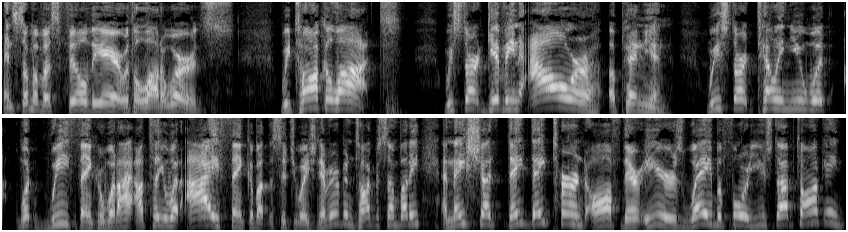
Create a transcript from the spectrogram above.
And some of us fill the air with a lot of words. We talk a lot. We start giving our opinion we start telling you what, what we think or what I, I'll tell you what I think about the situation. Have you ever been talking to somebody and they shut, they, they turned off their ears way before you stopped talking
